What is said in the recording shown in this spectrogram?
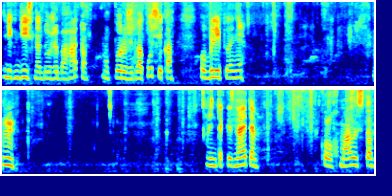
Їх дійсно дуже багато. Поруч два кущика обліплені. М. Він такий, знаєте, крохмалисто,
